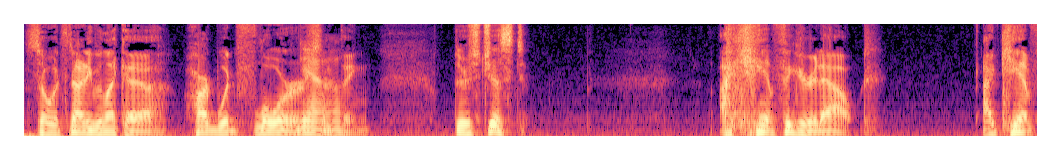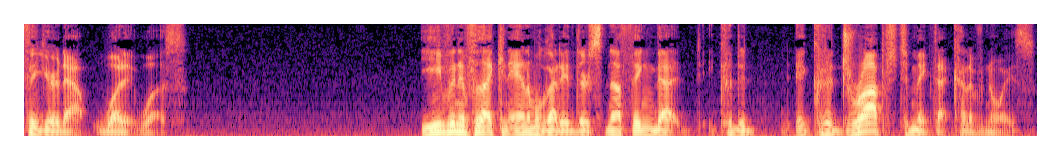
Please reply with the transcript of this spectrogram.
so it's not even like a hardwood floor or Yeah. something there's just i can't figure it out i can't figure it out what it was even if like an animal got in, there's nothing that could have it could have dropped to make that kind of noise.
